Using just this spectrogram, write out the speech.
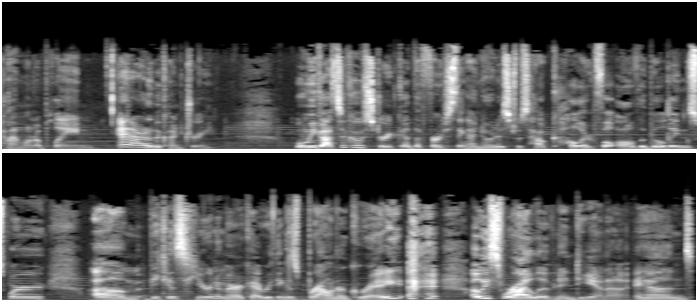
time on a plane and out of the country. When we got to Costa Rica, the first thing I noticed was how colorful all the buildings were. Um, because here in America, everything is brown or gray, at least where I live in Indiana. And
